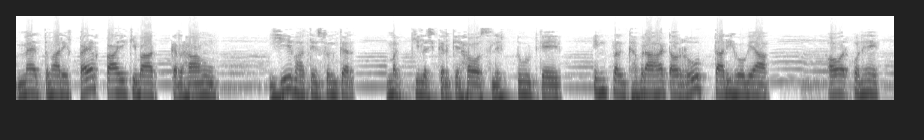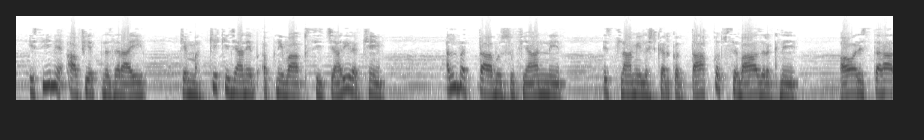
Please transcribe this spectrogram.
میں تمہاری خیر قاہی کی بات کر رہا ہوں۔ یہ باتیں سن کر مکی لشکر کے حوصلے ٹوٹ گئے۔ ان پر گھبراہٹ اور روپ تاری ہو گیا اور انہیں اسی میں آفیت نظر آئی کہ مکے کی جانب اپنی واپسی جاری رکھیں۔ البتہ ابو سفیان نے اسلامی لشکر کو طاقت سے باز رکھنے اور اس طرح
